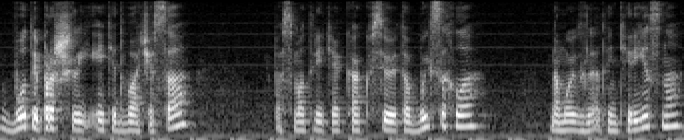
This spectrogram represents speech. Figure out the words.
Вот и прошли эти два часа. Посмотрите, как все это высохло. На мой взгляд, интересно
